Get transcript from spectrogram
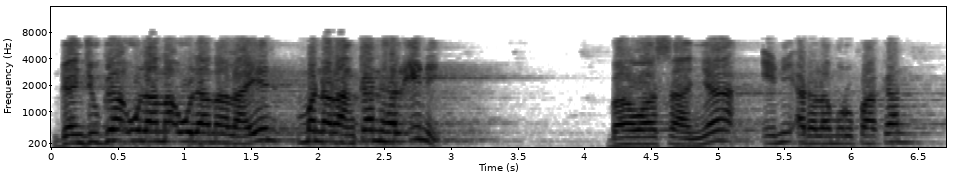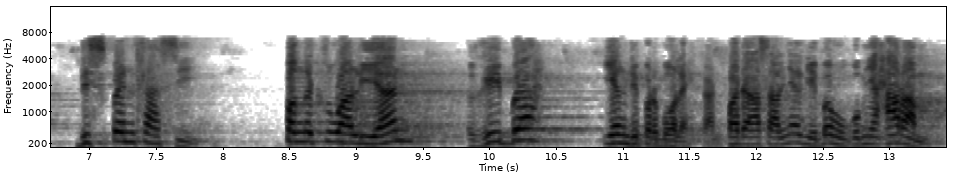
Dan juga ulama-ulama lain menerangkan hal ini. Bahwasanya ini adalah merupakan dispensasi, pengecualian ghibah yang diperbolehkan. Pada asalnya ghibah hukumnya haram.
